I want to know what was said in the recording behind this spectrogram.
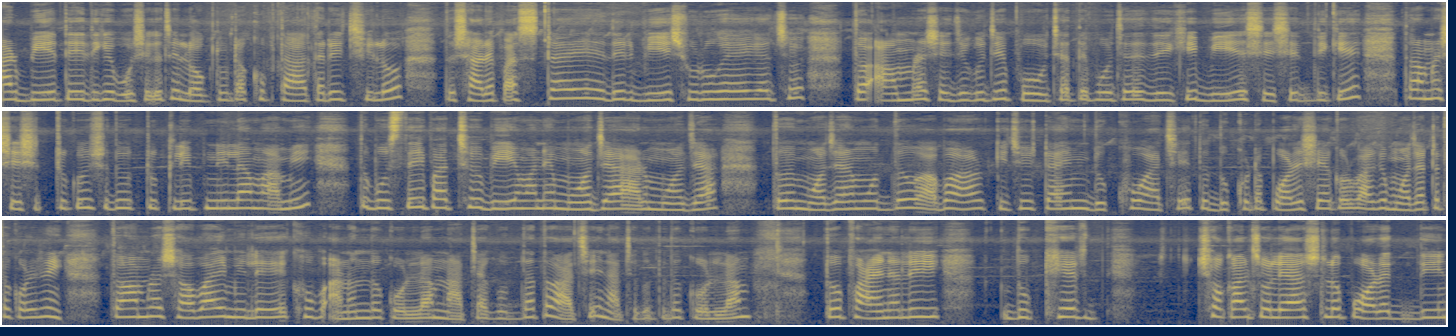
আর বিয়েতে এদিকে বসে গেছে, লগ্নটা খুব তাড়াতাড়ি ছিল। তো সাড়ে পাঁচটায় এদের বিয়ে শুরু হয়ে গেছে। তো আমরা সেজেগুজে পৌঁছাতে পৌঁছাতে দেখি বিয়ে শেষের দিকে। তো আমরা শেষেরটুকুই শুধু একটু ক্লিপ নিলাম আমি। তো বুঝতেই পারছ বিয়ে মানে মজা আর মজা। তো মজার মধ্যেও আবার কিছু টাইম দুঃখ আছে, তো দুঃখটা পরে শেয়ার করব। আগে মজাটা তো করে নিই। তো আমরা সবাই মিলে খুব আনন্দ করলাম। নাচা কুদ্দা তো আছেই, নাচা কুদ্দা তো করলাম। তো ফাইনালি দুঃখের সকাল চলে আসলো, পরের দিন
